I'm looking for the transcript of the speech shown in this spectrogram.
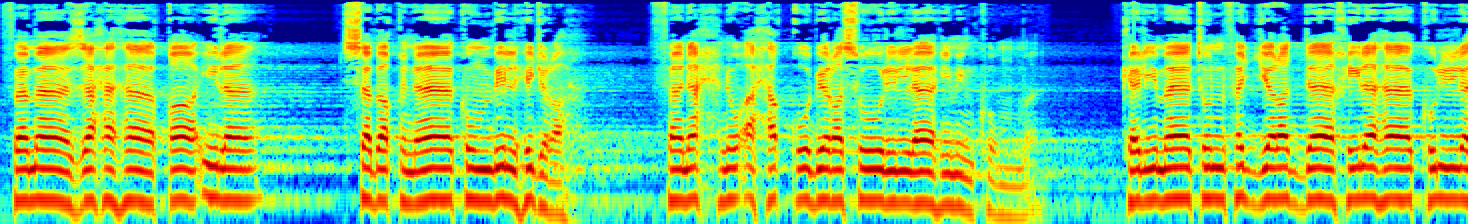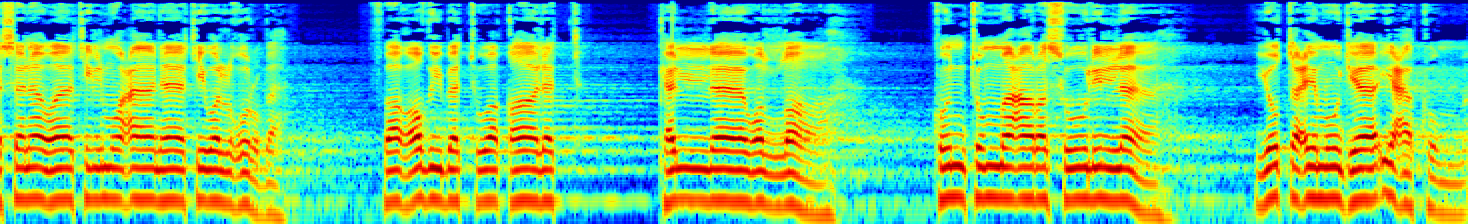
فمازحها قائلا سبقناكم بالهجرة فنحن أحق برسول الله منكم. كلمات فجرت داخلها كل سنوات المعاناة والغربة فغضبت وقالت كلا والله. كنتم مع رسول الله يطعم جائعكم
